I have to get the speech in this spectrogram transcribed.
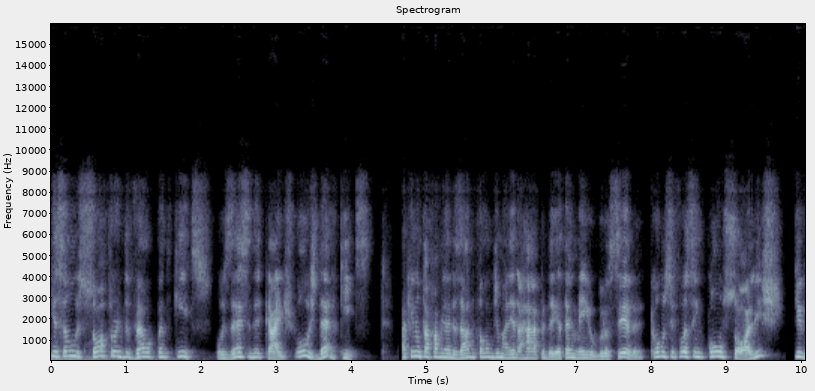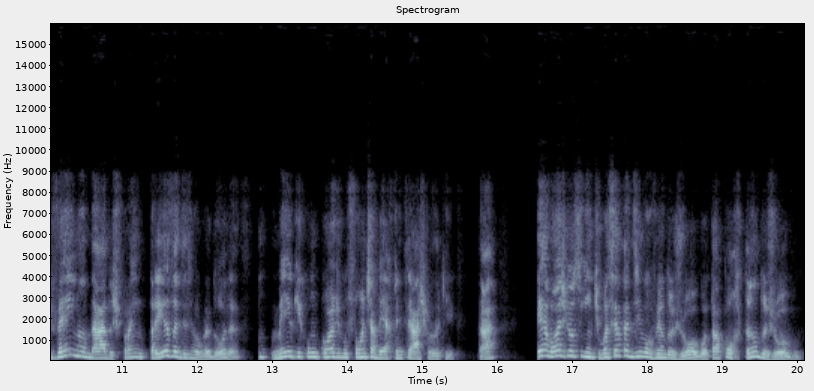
que são os Software Development Kits, os SDKs, ou os Dev Kits. Para quem não está familiarizado, falando de maneira rápida e até meio grosseira, como se fossem consoles que vêm mandados para a empresa desenvolvedora, meio que com um código fonte aberto, entre aspas aqui, tá? E a lógica é o seguinte: você está desenvolvendo o jogo ou está portando o jogo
